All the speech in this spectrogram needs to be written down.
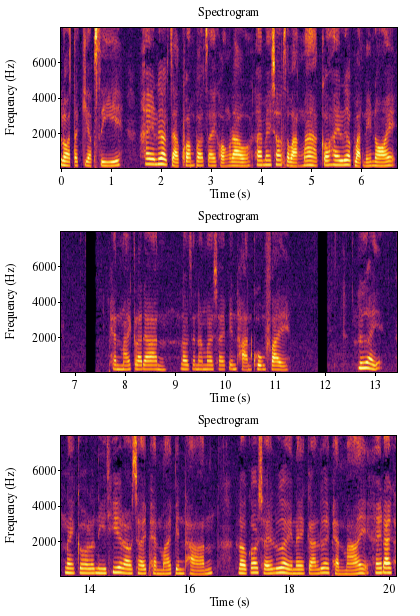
หลอดตะเกียบสี ให้เลือกจากความพอใจของเรา ถ้าไม่ชอบสว่างมากก็ให้เลือกวัตต์น้อยๆ แผ่นไม้กระดาน เราจะนำมาใช้เป็นฐานโคมไฟ เลื่อย ในกรณีที่เราใช้แผ่นไม้เป็นฐาน เราก็ใช้เลื่อยในการเลื่อยแผ่นไม้ให้ได้ข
